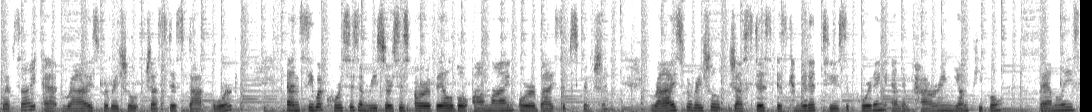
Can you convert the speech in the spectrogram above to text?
website at riseforracialjustice.org and see what courses and resources are available online or by subscription. Rise for Racial Justice is committed to supporting and empowering young people, families,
